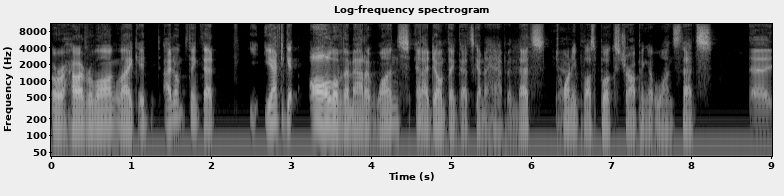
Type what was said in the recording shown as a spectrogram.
or however long, like it, I don't think that you have to get all of them out at once, and I don't think that's going to happen. That's Yeah. twenty plus books dropping at once. That's Uh,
